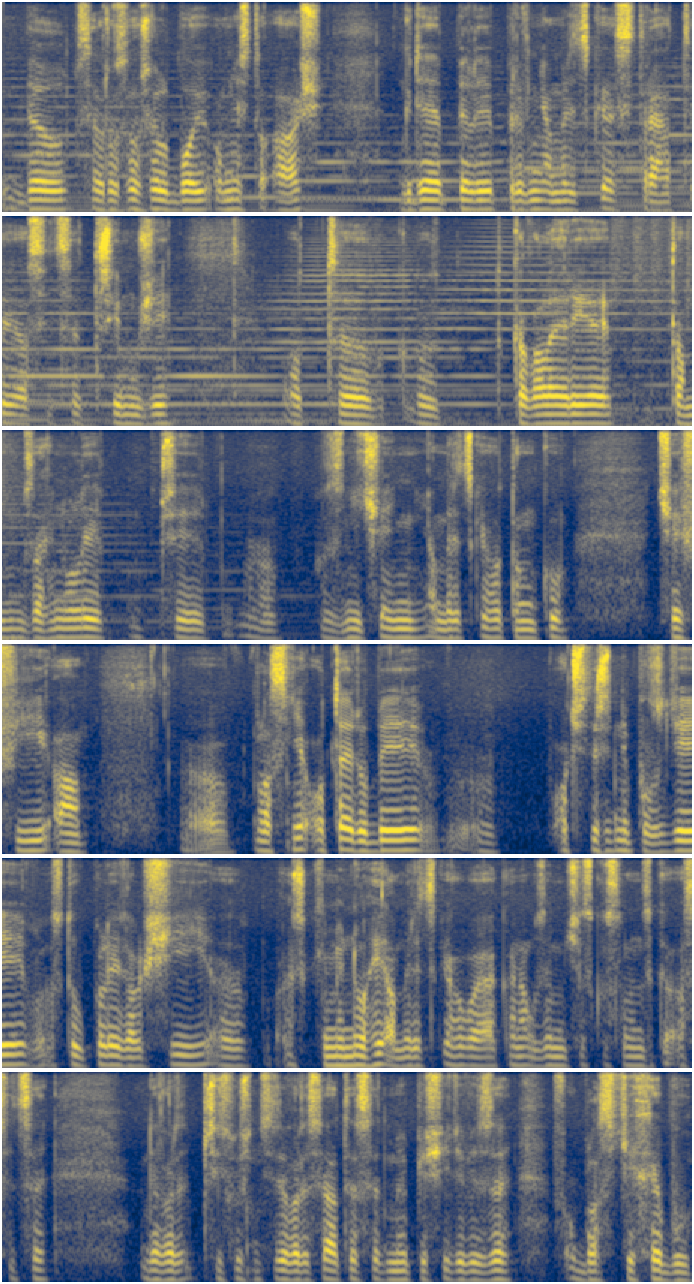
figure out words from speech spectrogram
byl, se rozhořel boj o město Aš, kde byly první americké ztráty a sice tři muži od eh, kavalérie tam zahynuli při eh, zničení amerického tanku Čefí a eh, vlastně od té doby o čtyři dny později vstoupily další, řekněme, nohy amerického vojáka na území Československa a sice příslušníci 97. pěší divize v oblasti Chebu.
